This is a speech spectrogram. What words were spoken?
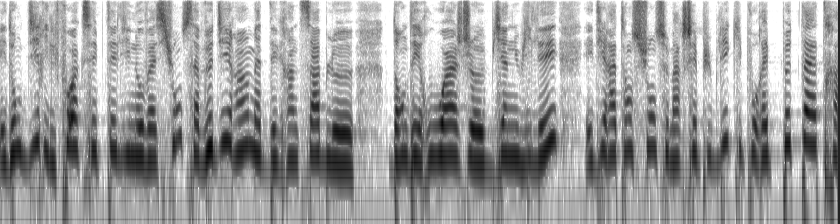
Et donc, dire il faut accepter l'innovation, ça veut dire hein, mettre des grains de sable dans des rouages bien huilés et dire attention, ce marché public, il pourrait peut-être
